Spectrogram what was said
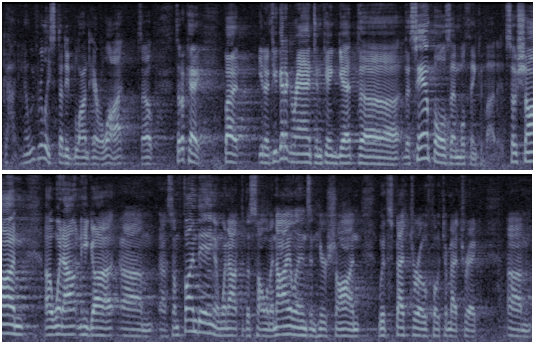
God, you know, we've really studied blonde hair a lot. So I said, okay, but you know, if you get a grant and can get the, the samples, then we'll think about it. So Sean uh, went out and he got um, uh, some funding and went out to the Solomon Islands, and here's Sean with spectrophotometric um,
